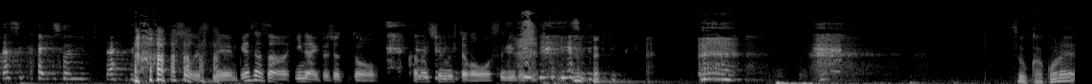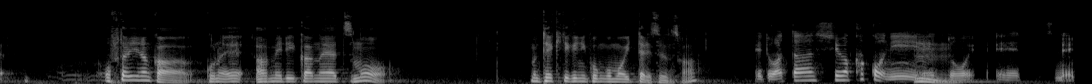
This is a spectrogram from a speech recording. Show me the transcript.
私、会場に行きたい そうですね、宮下さんいないとちょっと悲しむ人が多すぎる。そうか、これ、お二人なんか、このアメリカのやつも、定期的に今後も行ったりするんですか？えっと、私は過去に、うん、えっと、えっですね、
